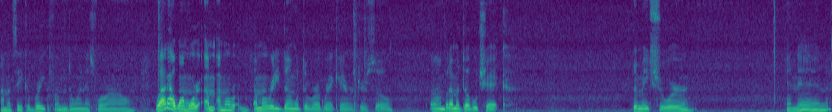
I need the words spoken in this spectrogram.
I'm gonna take a break from doing this for a while. Well, I got one more. I'm I'm I'm already done with the Rugrat characters, so um, but I'm gonna double check to make sure, and then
